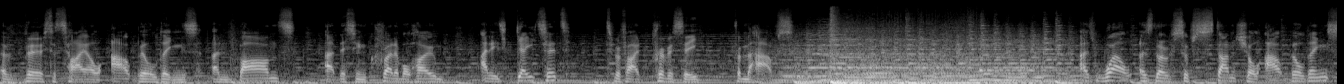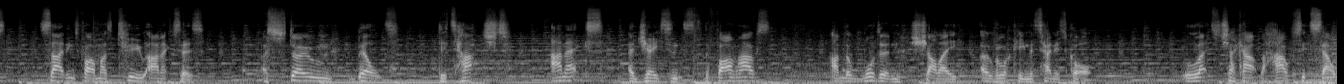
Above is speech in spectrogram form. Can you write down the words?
of versatile outbuildings and barns at this incredible home and it's gated to provide privacy from the house. As well as those substantial outbuildings, Sidings Farm has two annexes. A stone-built detached annex adjacent to the farmhouse and the wooden chalet overlooking the tennis court. Let's check out the house itself.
